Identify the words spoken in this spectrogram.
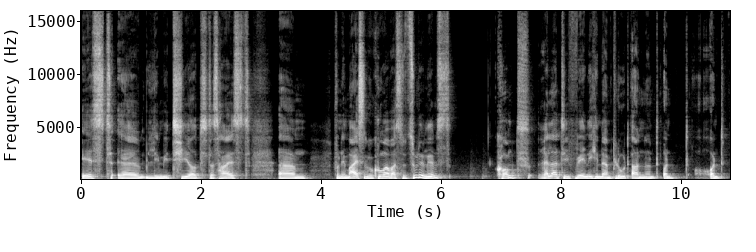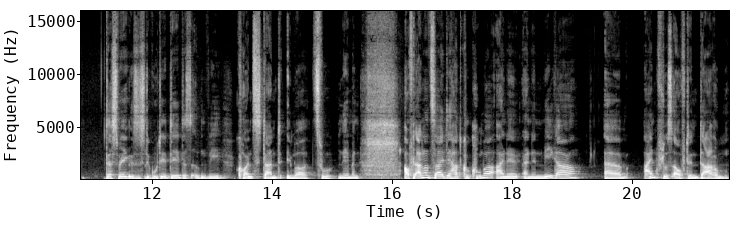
ist äh, limitiert. Das heißt, ähm, von den meisten Kurkuma, was du zu dir nimmst, kommt relativ wenig in dein Blut an. Und, und, und deswegen ist es eine gute Idee, das irgendwie konstant immer zu nehmen. Auf der anderen Seite hat Kurkuma eine, einen mega äh, Einfluss auf den Darm.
